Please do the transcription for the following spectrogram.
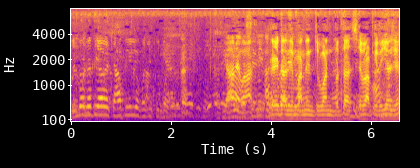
પીંડો નથી આવે ચા પી લ્યો પછી પીંડો ગઈડાથી માંડીને જુવાન બધા સેવા આપી રહ્યા છે.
